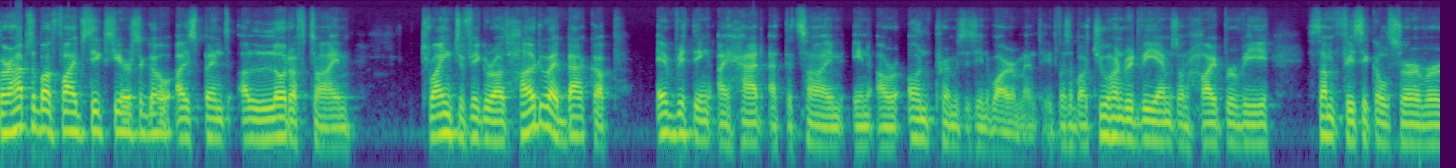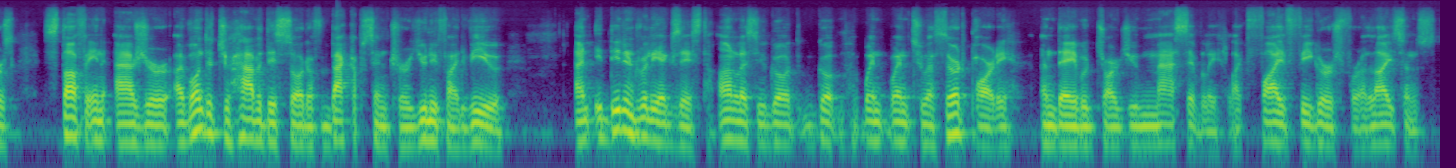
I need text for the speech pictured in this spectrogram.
perhaps about five, six years ago, I spent a lot of time trying to figure out how do I back up everything I had at the time in our on-premises environment. It was about 200 VMs on Hyper-V, some physical servers, stuff in Azure. I wanted to have this sort of backup center unified view. And it didn't really exist unless you go, go went, went to a third party and they would charge you massively, like five figures for a license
